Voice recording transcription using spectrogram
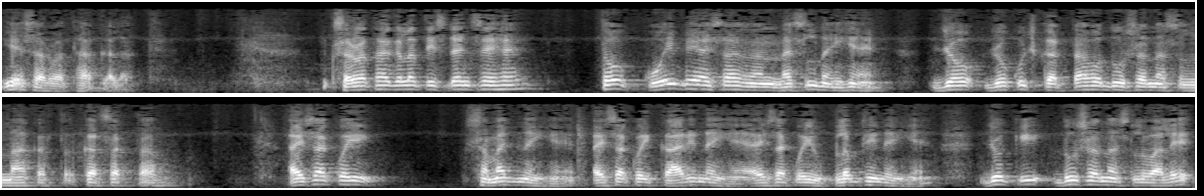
ये सर्वथा गलत सर्वथा गलत इस ढंग से है तो कोई भी ऐसा नस्ल नहीं है जो जो कुछ करता हो दूसरा नस्ल ना कर, कर सकता हो। ऐसा कोई समझ नहीं है, ऐसा कोई कार्य नहीं है, ऐसा कोई उपलब्धि नहीं है जो कि दूसरा नस्ल वाले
